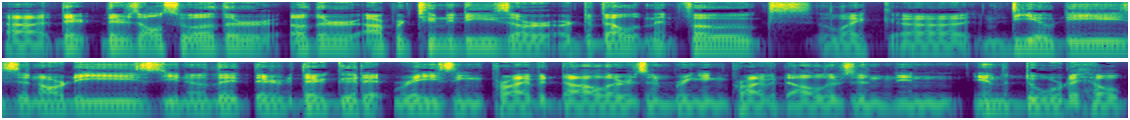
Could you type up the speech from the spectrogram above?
Uh, there, there's also other other opportunities. Our, our development folks, like uh, DoDs and RDs, you know, they, they're they're good at raising private dollars and bringing private dollars in, in in the door to help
